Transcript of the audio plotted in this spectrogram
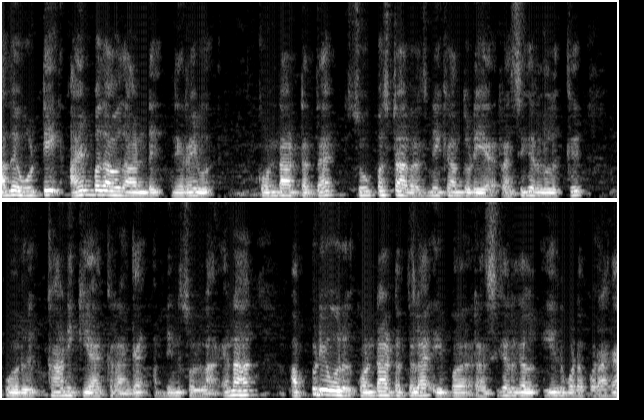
அதை ஒட்டி ஐம்பதாவது ஆண்டு நிறைவு கொண்டாட்டத்தை சூப்பர் ஸ்டார் ரஜினிகாந்துடைய ரசிகர்களுக்கு ஒரு காணிக்கையாக்குறாங்க அப்படின்னு சொல்லலாம். ஏன்னா அப்படி ஒரு கொண்டாட்டத்துல இப்போ ரசிகர்கள் ஈடுபட போறாங்க.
